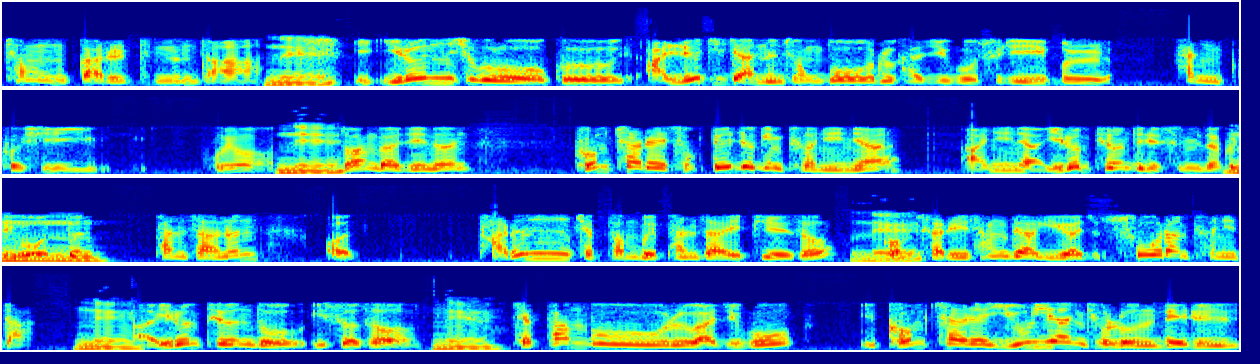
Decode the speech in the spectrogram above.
평가를 듣는다. 네. 이, 런 식으로 그 알려지지 않는 정보를 가지고 수집을 한 것이고요. 네. 또한 가지는 검찰의 적대적인 편이냐 아니냐 이런 표현들이 있습니다. 그리고 음. 어떤 판사는 어, 다른 재판부의 판사에 비해서 네. 검찰이 상대하기가 수월한 편이다. 네. 아, 이런 표현도 있어서 네. 재판부를 가지고 이 검찰에 유리한 결론을 내릴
